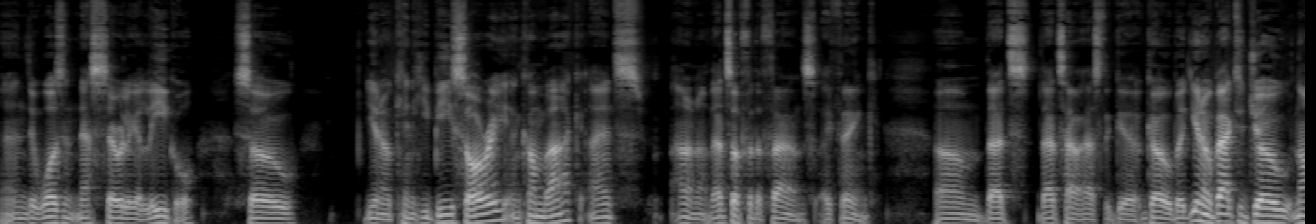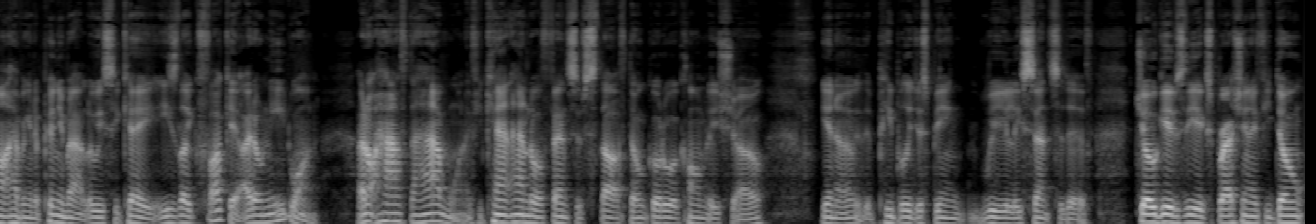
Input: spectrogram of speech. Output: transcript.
and it wasn't necessarily illegal. So you know, can he be sorry and come back? It's I don't know. That's up for the fans. I think. Um, that's that's how it has to go. But you know, back to Joe not having an opinion about Louis C.K. He's like, "Fuck it, I don't need one." I don't have to have one. If you can't handle offensive stuff, don't go to a comedy show. You know, the people are just being really sensitive. Joe gives the expression if you don't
